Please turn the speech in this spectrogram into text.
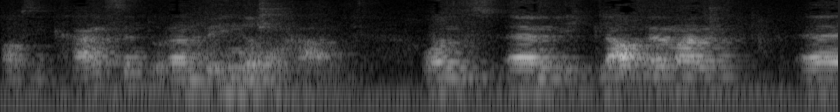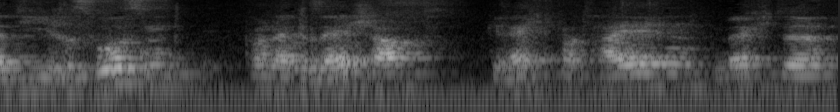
ob sie krank sind oder eine Behinderung haben. Und ähm, ich glaube, wenn man äh, die Ressourcen von der Gesellschaft gerecht verteilen möchte,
